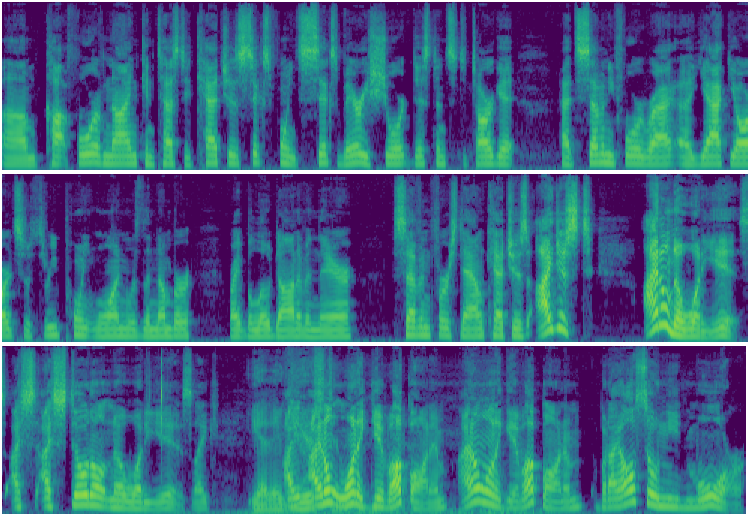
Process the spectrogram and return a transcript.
Um, caught four of nine contested catches, 6.6, very short distance to target. Had 74 rack, uh, YAC yards, so 3.1 was the number right below Donovan there. Seven first down catches. I just, I don't know what he is. I, I still don't know what he is. Like, yeah, I, I don't want to give up on him. I don't want to give up on him, but I also need more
